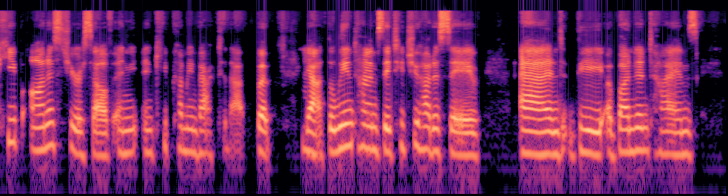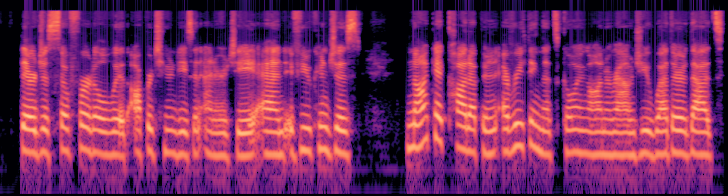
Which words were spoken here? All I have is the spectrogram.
keep honest to yourself and, and keep coming back to that. But mm-hmm. yeah, the lean times, they teach you how to save. And the abundant times, they're just so fertile with opportunities and energy. And if you can just not get caught up in everything that's going on around you, whether that's,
